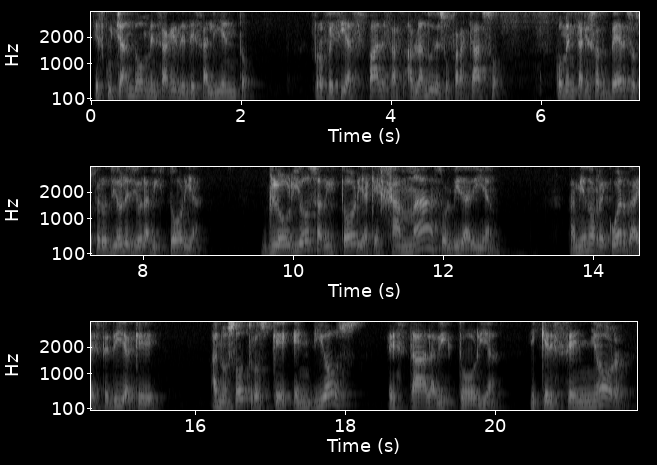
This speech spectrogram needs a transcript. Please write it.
escuchando mensajes de desaliento, profecías falsas hablando de su fracaso, comentarios adversos, pero Dios les dio la victoria, gloriosa victoria que jamás olvidarían. También nos recuerda este día que a nosotros que en Dios está la victoria y que el Señor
